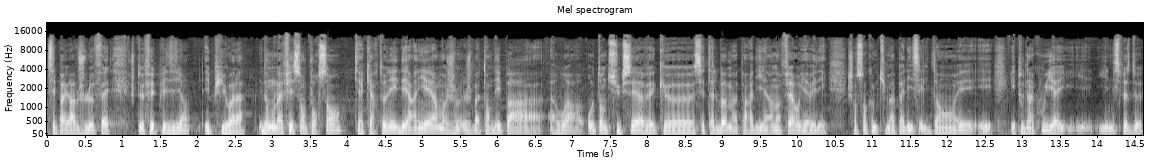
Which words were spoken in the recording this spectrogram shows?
c'est pas grave, je le fais, je te fais plaisir. Et puis voilà. Et donc on a fait 100% qui a cartonné. Et derrière, moi je, je m'attendais pas à avoir autant de succès avec euh, cet album, Un paradis et un enfer, où il y avait des chansons comme Tu m'as pas laissé le temps. Et, et, et tout d'un coup, il y, a, il y a une espèce de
